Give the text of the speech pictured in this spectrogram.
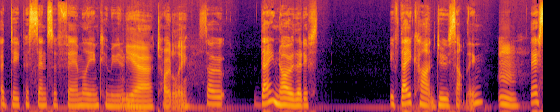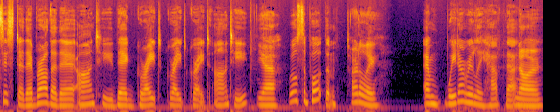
a deeper sense of family and community. Yeah, totally. So they know that if if they can't do something, Mm. their sister, their brother, their auntie, their great great great auntie Yeah, will support them. totally. And we don't really have that. No,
